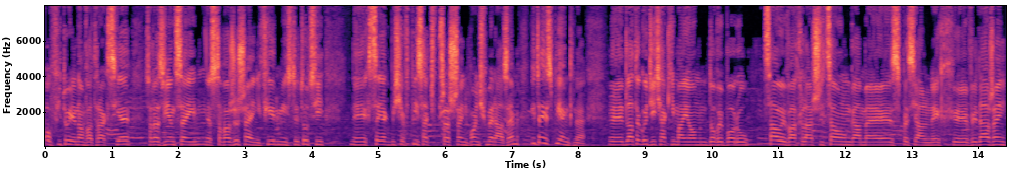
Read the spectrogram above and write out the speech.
obfituje nam w atrakcje. Coraz więcej stowarzyszeń, firm, instytucji y, chce jakby się wpisać w przestrzeń Bądźmy Razem i to jest piękne. Y, Dlatego dzieciaki mają do wyboru cały wachlarz i całą gamę specjalnych y, wydarzeń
